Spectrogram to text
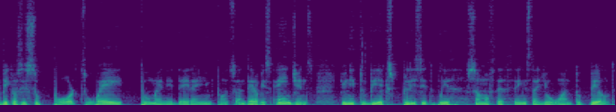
because it supports way too many data inputs and database engines you need to be explicit with some of the things that you want to build.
